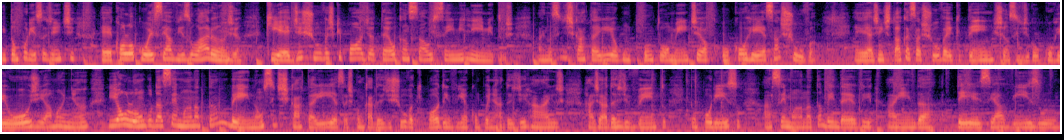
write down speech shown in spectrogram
Então, por isso, a gente é, colocou esse aviso laranja, que é de chuvas que pode até alcançar os 100 milímetros. Mas não se descarta aí algum pontualmente ocorrer essa chuva. É, a gente está com essa chuva aí que tem chance de ocorrer hoje e amanhã e ao longo da semana também. Não se descarta aí essas pancadas de chuva que podem vir acompanhadas de raios, rajadas de vento. Então, por isso, a semana também deve ainda ter esse aviso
